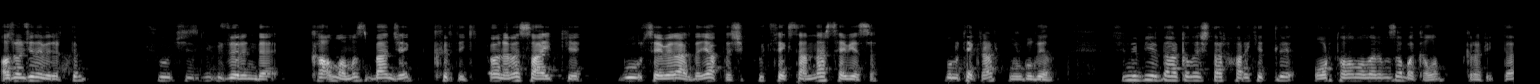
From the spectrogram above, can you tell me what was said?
az önce de belirttim. Şu çizgi üzerinde kalmamız bence kritik öneme sahip ki bu seviyelerde yaklaşık 3.80'ler seviyesi. Bunu tekrar vurgulayalım. Şimdi bir de arkadaşlar hareketli ortalamalarımıza bakalım grafikte.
